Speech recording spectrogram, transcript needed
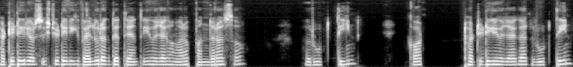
thirty degree और सिक्सटी डिग्री की वैल्यू रख देते हैं तो ये हो जाएगा हमारा पंद्रह सौ रूट तीन कॉट थर्टी डिग्री हो जाएगा रूट तीन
